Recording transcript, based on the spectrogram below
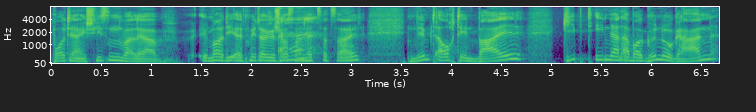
wollte ihn eigentlich schießen, weil er immer die Elfmeter geschossen hat in letzter Zeit. Nimmt auch den Ball, gibt ihn dann aber Gündogan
